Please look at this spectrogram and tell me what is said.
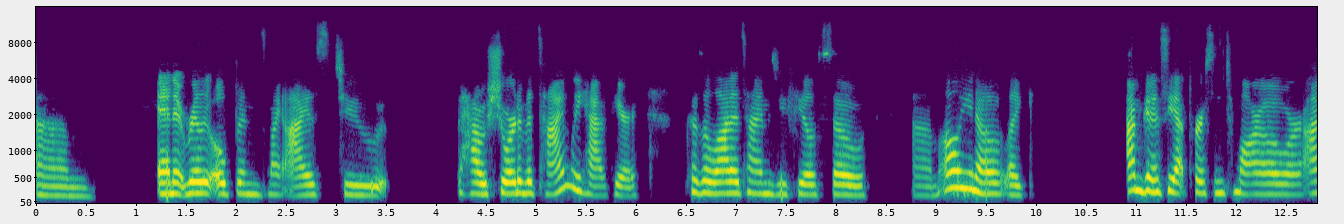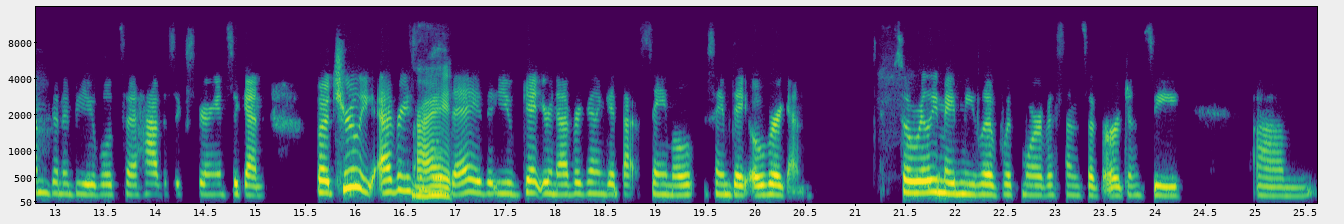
Um, and it really opens my eyes to how short of a time we have here. Because a lot of times you feel so, um, oh, you know, like I'm going to see that person tomorrow or I'm going to be able to have this experience again. But truly, every single right. day that you get, you're never going to get that same o- same day over again. So, really made me live with more of a sense of urgency um,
